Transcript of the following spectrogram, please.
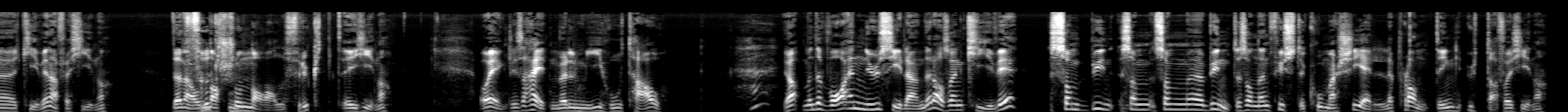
eh, kiwien er fra Kina. Den er jo Frukten. nasjonalfrukt i Kina. Og egentlig så heter den vel Mi Ho Tao. Ja, men det var en newzealender, altså en kiwi, som, begyn som, som eh, begynte sånn den første kommersielle planting utafor Kina.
